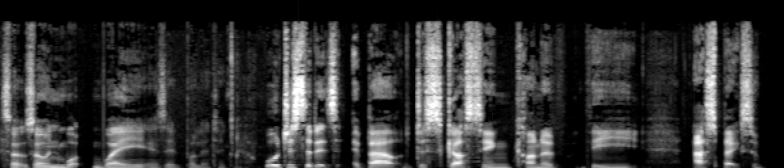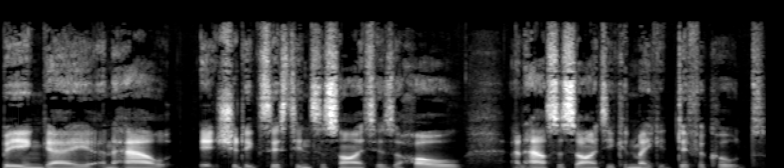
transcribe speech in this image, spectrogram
So, so in what way is it political? Well, just that it's about discussing kind of the aspects of being gay and how it should exist in society as a whole, and how society can make it difficult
